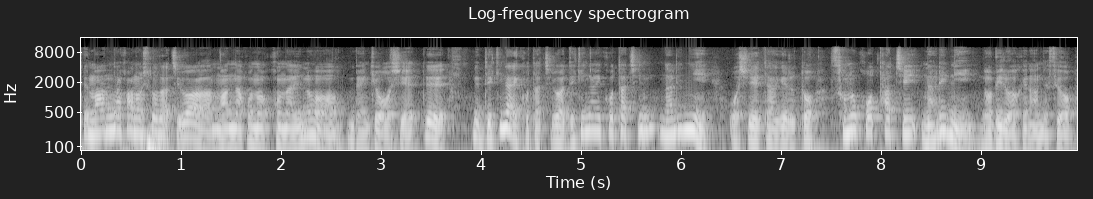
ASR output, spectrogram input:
で真ん中の人たちは真ん中の子なりの勉強を教えてでできない子たちはできない子たちなりに教えてあげるとその子たちなりに伸びるわけなんですよ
